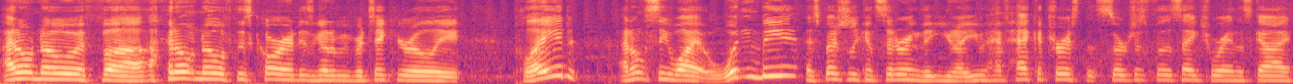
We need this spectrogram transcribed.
I don't know if, uh, I don't know if this card is going to be particularly played, I don't see why it wouldn't be, especially considering that, you know, you have Hecatrice that searches for the Sanctuary in the Sky,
